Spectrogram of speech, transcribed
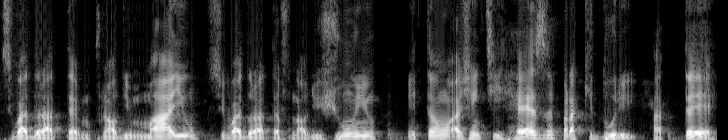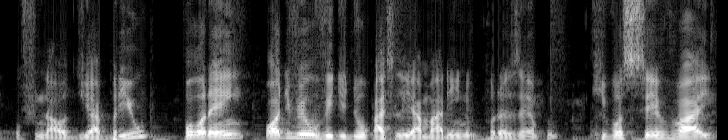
se vai durar até o final de maio, se vai durar até o final de junho. Então, a gente reza para que dure até o final de abril. Porém, pode ver o vídeo do Ateliê Marino, por exemplo, que você vai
